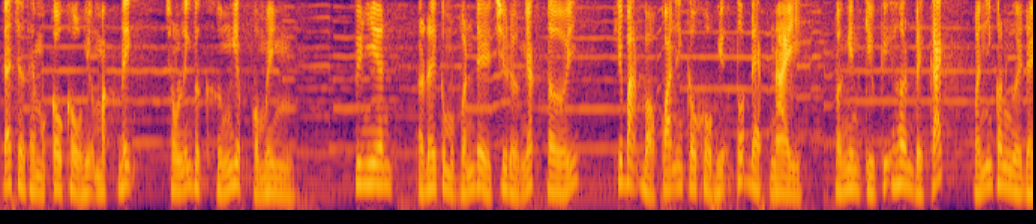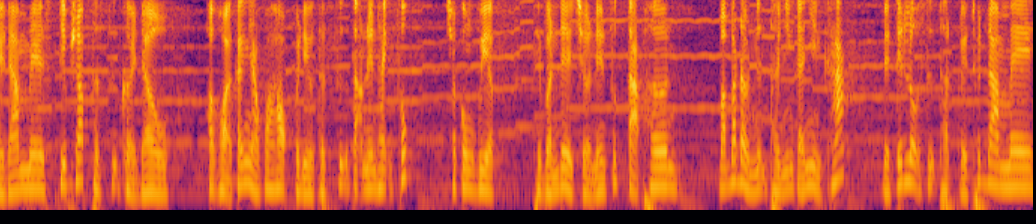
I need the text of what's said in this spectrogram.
đã trở thành một câu khẩu hiệu mặc định trong lĩnh vực hướng nghiệp của mình. Tuy nhiên, ở đây có một vấn đề chưa được nhắc tới. Khi bạn bỏ qua những câu khẩu hiệu tốt đẹp này và nghiên cứu kỹ hơn về cách mà những con người đầy đam mê Steve Jobs thật sự khởi đầu, hoặc hỏi các nhà khoa học về điều thật sự tạo nên hạnh phúc cho công việc, thì vấn đề trở nên phức tạp hơn. Bạn bắt đầu nhận thấy những cái nhìn khác để tiết lộ sự thật về thuyết đam mê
